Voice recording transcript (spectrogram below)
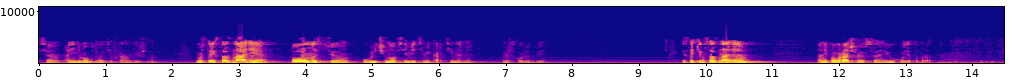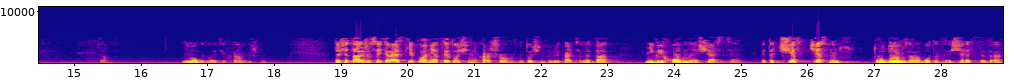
Все, они не могут войти в храм Вишну. Потому что их сознание полностью увлечено всеми этими картинами мирской любви. И с таким сознанием они поворачиваются и уходят обратно. Все. Не могут войти в храм Вишну. Точно так же все эти райские планеты, это очень хорошо, это очень привлекательно. Это не греховное счастье, это чест, честным трудом заработанное счастье. Да?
